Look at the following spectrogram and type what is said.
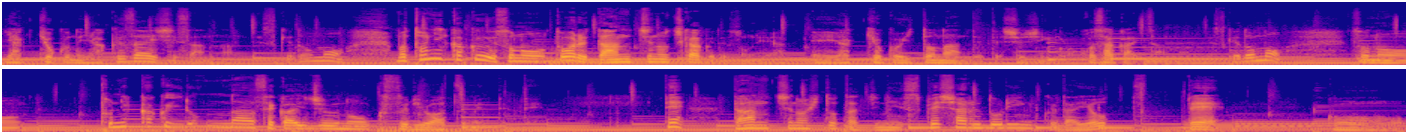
薬局の薬剤師さんなんですけども、まあ、とにかくそのとある団地の近くでその薬局を営んでて主人公小堺さんなんですけどもそのとにかくいろんな世界中の薬を集めててで団地の人たちにスペシャルドリンクだよっつってこ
